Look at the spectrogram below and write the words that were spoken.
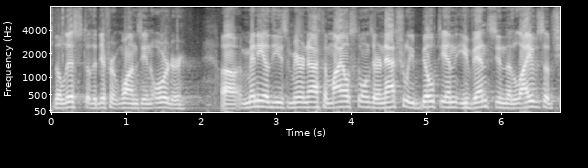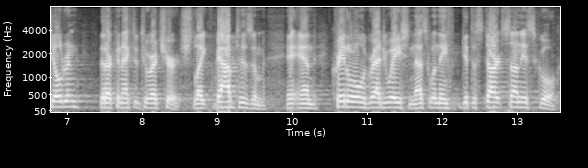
the list of the different ones in order. Uh, many of these Maranatha milestones are naturally built in events in the lives of children that are connected to our church, like baptism and cradle graduation. That's when they get to start Sunday school,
